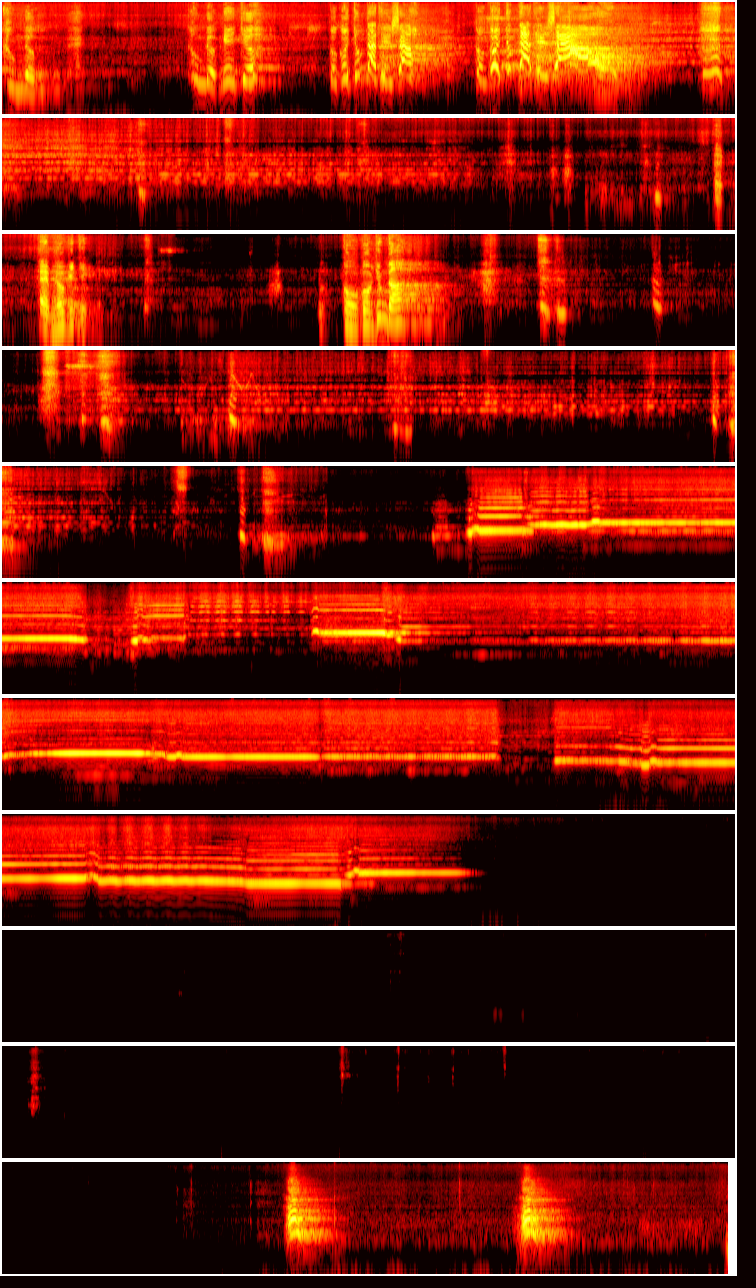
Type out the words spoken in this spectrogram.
Không được. Không được, nghe chưa? Còn có chúng ta thì sao? Còn có chúng ta thì sao? Em nói cái gì? Còn còn chúng ta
